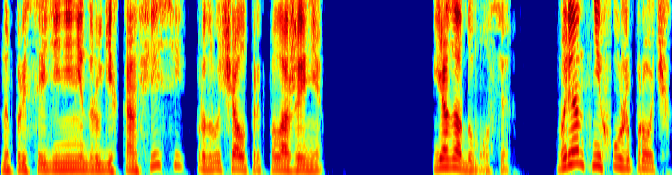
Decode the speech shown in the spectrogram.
На присоединение других конфессий прозвучало предположение. Я задумался. Вариант не хуже прочих.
